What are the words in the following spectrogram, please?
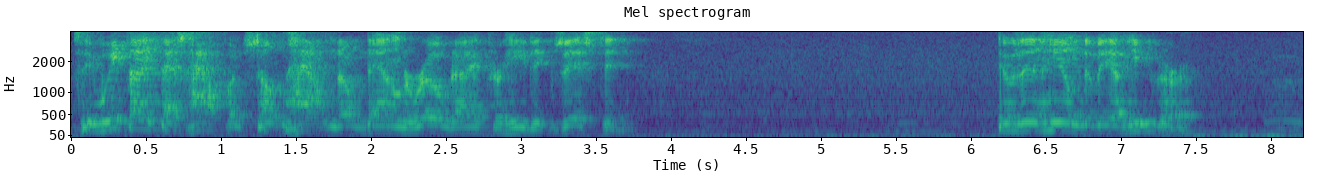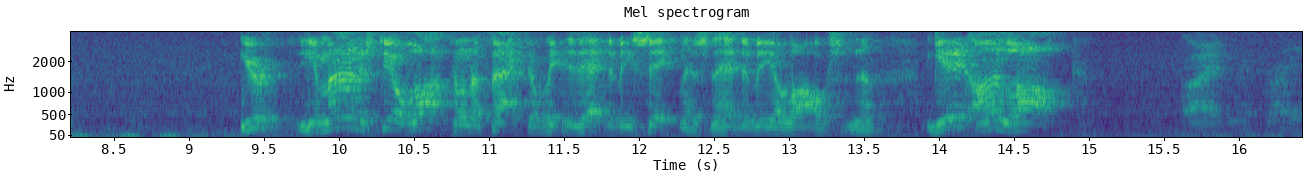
See, we think that's happened. Something happened on down the road after he'd existed. It was in him to be a healer. Your your mind is still locked on the fact that it had to be sickness and had to be a loss. Now, get it unlocked. Right. That's right.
